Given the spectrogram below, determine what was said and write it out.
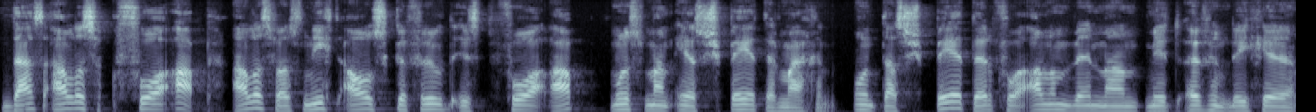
Das alles vorab. Alles, was nicht ausgefüllt ist vorab, muss man erst später machen. Und das später, vor allem wenn man mit öffentlichen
